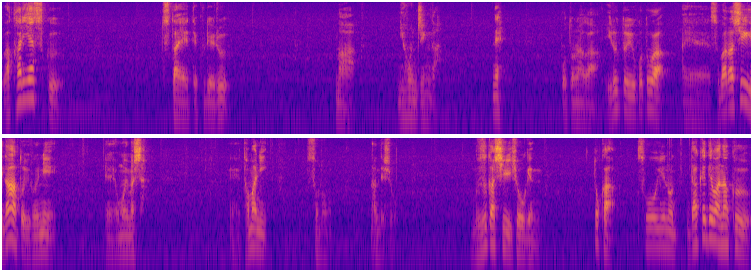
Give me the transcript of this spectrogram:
分かりやすく伝えてくれるまあ日本人がね大人がいるということは、えー、素晴らしいなというふうに、えー、思いました、えー、たまにその何でしょう難しい表現とかそういうのだけではなく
